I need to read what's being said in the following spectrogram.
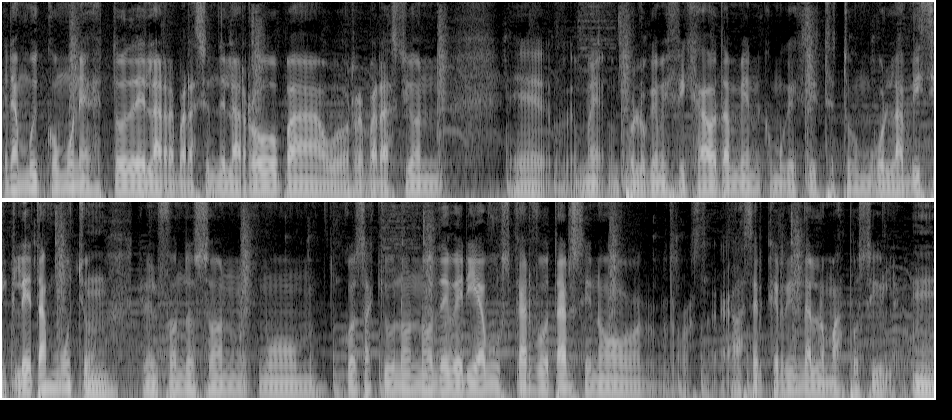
eran muy comunes, esto de la reparación de la ropa o reparación, eh, me- por lo que me he fijado también, como que existe esto como con las bicicletas mucho, Mm. en el fondo son como cosas que uno no debería buscar votar, sino hacer que rindan lo más posible. Mm.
